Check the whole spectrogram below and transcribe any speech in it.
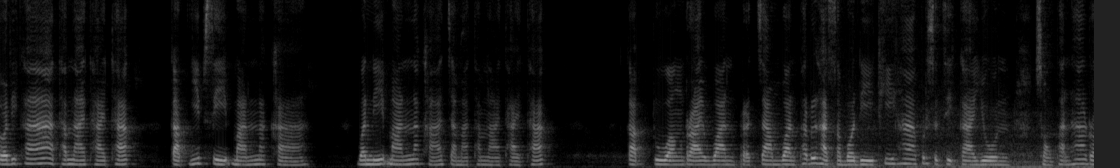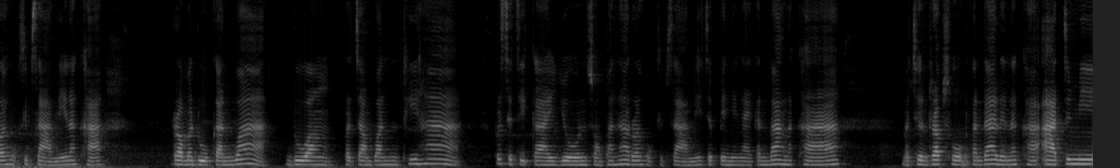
สวัสดีค่ะทำนายทายทักกับยิปซีมันนะคะ วันนี้มันนะคะจะมาทำนายทายทัก กับดวงรายวันประจำวันพฤหัสบดีที่ 5 พฤศจิกายน 2563 นี้นะคะ เรามาดูกันว่าดวงประจำวันที่ 5 พฤศจิกายน 2563 นี้จะเป็นยังไงกันบ้างนะคะ มาเชิญรับชมกันได้เลยนะคะ อาจจะมี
